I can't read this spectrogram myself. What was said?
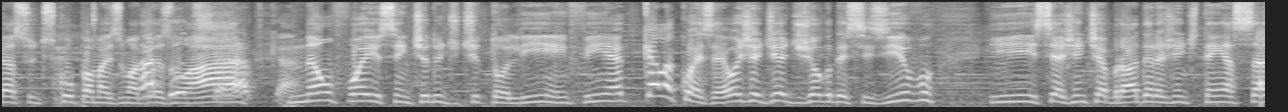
peço desculpa mais uma Tá vez no ar. certo. Não foi o sentido de titolia, enfim, é aquela coisa. é, Hoje é dia de jogo decisivo e se a gente é brother, a gente tem essa.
